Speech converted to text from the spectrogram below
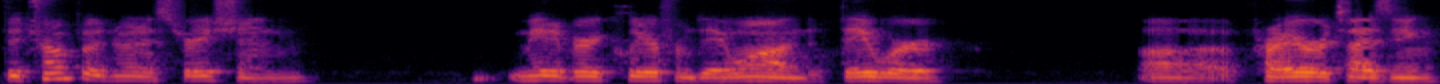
the Trump administration made it very clear from day one that they were uh, prioritizing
